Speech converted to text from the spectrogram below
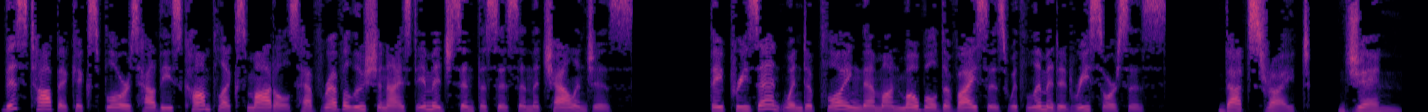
This topic explores how these complex models have revolutionized image synthesis and the challenges they present when deploying them on mobile devices with limited resources. That's right, Jen.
